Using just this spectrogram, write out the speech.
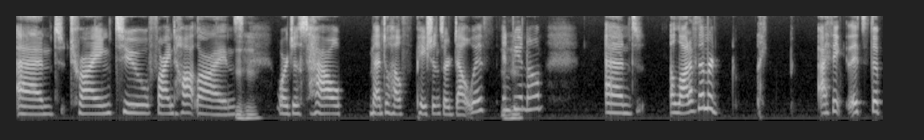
and trying to find hotlines Mm-hmm. or just how mental health patients are dealt with in Mhm. Vietnam. And a lot of them are like I think it's the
